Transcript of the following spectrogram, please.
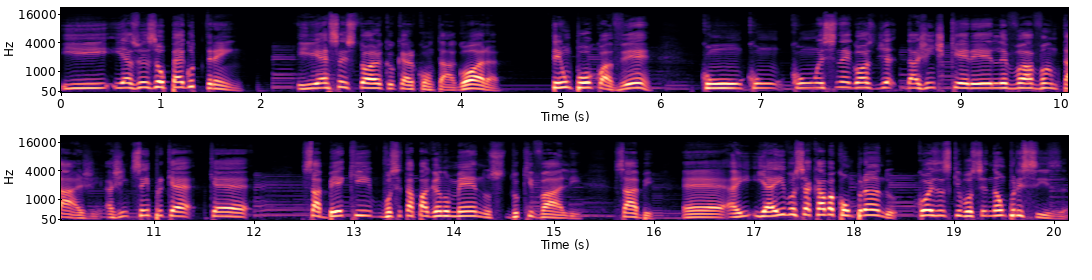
E, e às vezes eu pego trem. E essa história que eu quero contar agora tem um pouco a ver com, com, com esse negócio de, da gente querer levar vantagem. A gente sempre quer, quer saber que você está pagando menos do que vale, sabe? É, aí, e aí você acaba comprando coisas que você não precisa.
